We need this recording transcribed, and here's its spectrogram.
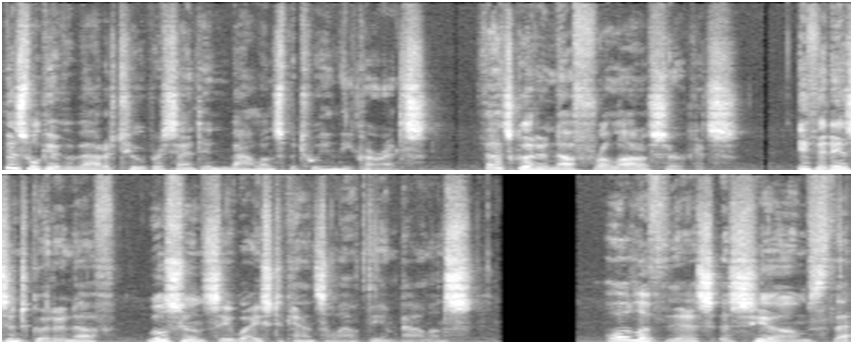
this will give about a 2% imbalance between the currents. That's good enough for a lot of circuits. If it isn't good enough, we'll soon see ways to cancel out the imbalance. All of this assumes that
